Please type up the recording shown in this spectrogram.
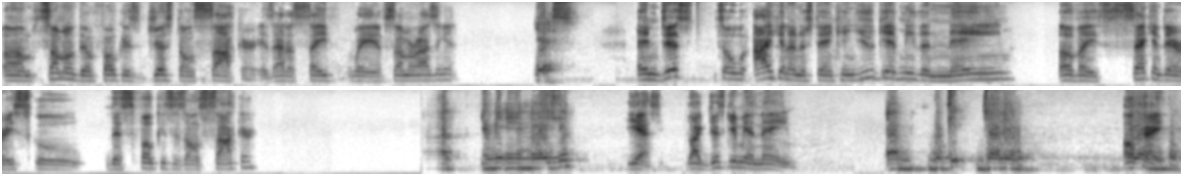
um, some of them focus just on soccer. Is that a safe way of summarizing it? Yes. And just so I can understand, can you give me the name of a secondary school that focuses on soccer? Uh, you mean in Malaysia? Yes, like just give me a name. Um, Bukit Jalil. Kuala Okay. Lumpur.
